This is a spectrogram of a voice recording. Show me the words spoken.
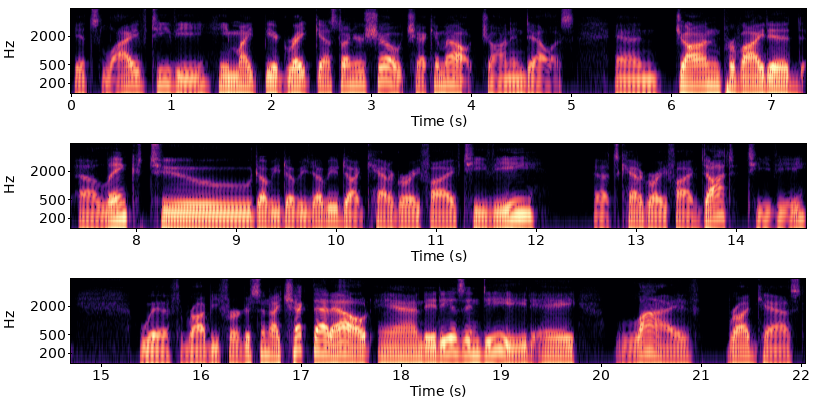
It's live TV. He might be a great guest on your show. Check him out, John in Dallas. And John provided a link to www.category5tv. That's category5.tv with Robbie Ferguson. I checked that out, and it is indeed a live broadcast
